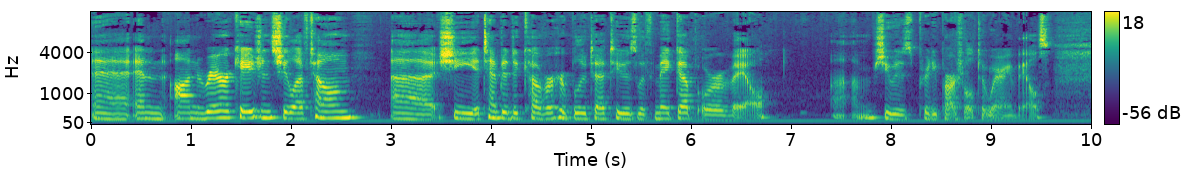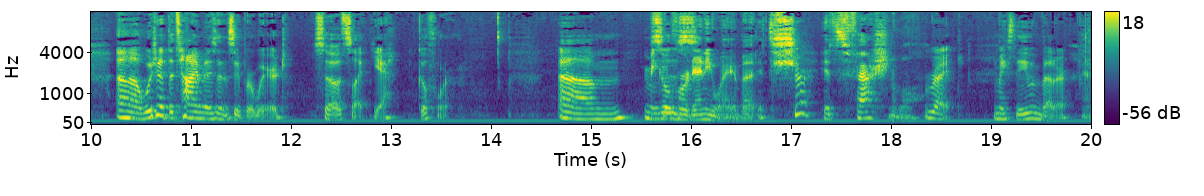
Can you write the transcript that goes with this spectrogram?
uh, and on rare occasions she left home. Uh, she attempted to cover her blue tattoos with makeup or a veil. Um, she was pretty partial to wearing veils, uh, which at the time isn't super weird. So it's like, yeah, go for it. Um, I mean, go for it anyway, but it's Sure. it's fashionable. Right. Makes it even better. Yeah.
